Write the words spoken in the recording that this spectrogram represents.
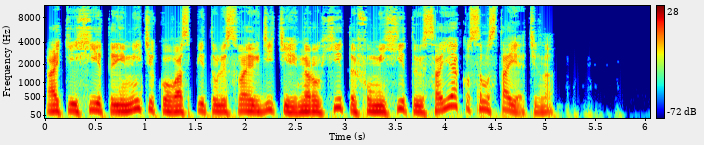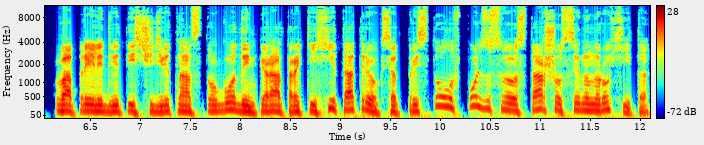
Акихита и Митико воспитывали своих детей, Нарухита, Фумихиту и Саяку самостоятельно. В апреле 2019 года император Акихита отрекся от престола в пользу своего старшего сына Нарухита,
